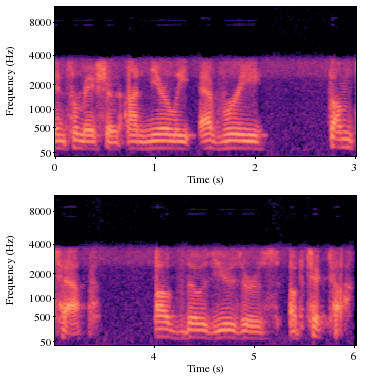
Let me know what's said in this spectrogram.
information on nearly every thumb tap of those users of TikTok.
